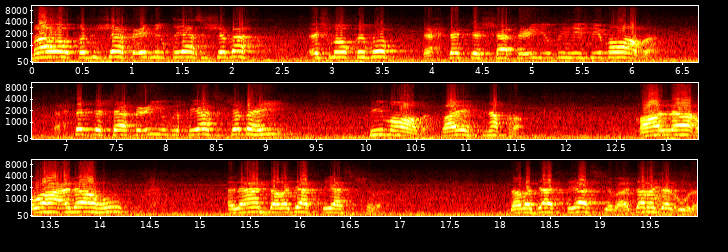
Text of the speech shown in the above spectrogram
ما موقف الشافعي من قياس الشبه؟ إيش موقفه؟ احتج الشافعي به في مواضع. احتج الشافعي بقياس الشبه في مواضع. طيب نقرأ. قال وأعلاه. الآن درجات قياس الشبه. درجات قياس الشبه الدرجة الأولى.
